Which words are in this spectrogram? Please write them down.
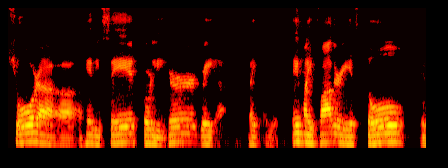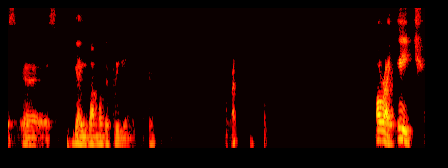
short, uh, uh, heavy set, curly hair, gray, uh, like, uh, and my father is tall, is, uh, is, y ahí vamos describiendo. Okay. All right. All right, age.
